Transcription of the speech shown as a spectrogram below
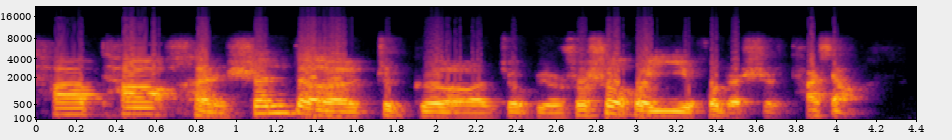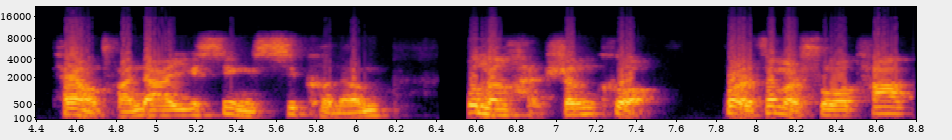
它它很深的这个，就比如说社会意义，或者是他想他想传达一个信息，可能不能很深刻，或者这么说，它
